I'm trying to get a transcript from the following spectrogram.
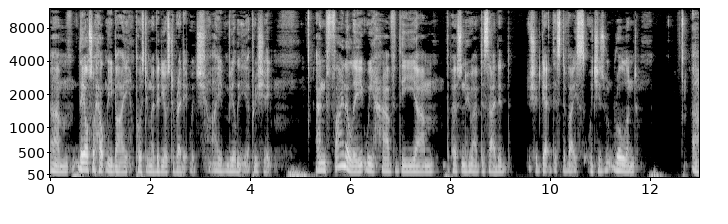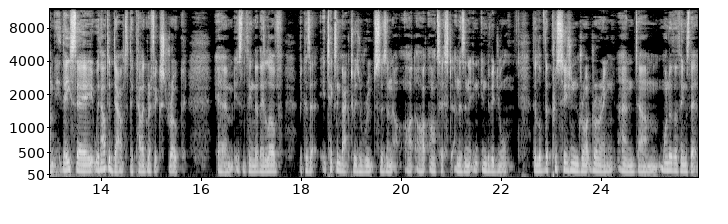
Um, they also help me by posting my videos to Reddit, which I really appreciate. And finally, we have the um, the person who I've decided should get this device, which is Roland. Um, they say, without a doubt, the calligraphic stroke um, is the thing that they love because it, it, takes him back to his roots as an art, art, artist and as an individual. They love the precision draw, drawing, and um, one of the things that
